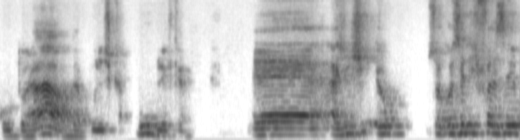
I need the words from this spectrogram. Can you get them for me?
cultural, da política pública, é, a gente, eu só gostaria de fazer,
